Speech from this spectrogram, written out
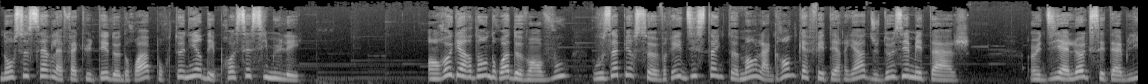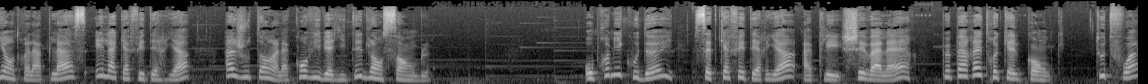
dont se sert la faculté de droit pour tenir des procès simulés. En regardant droit devant vous, vous apercevrez distinctement la grande cafétéria du deuxième étage. Un dialogue s'établit entre la place et la cafétéria, ajoutant à la convivialité de l'ensemble. Au premier coup d'œil, cette cafétéria, appelée Chez Valère, peut paraître quelconque. Toutefois,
